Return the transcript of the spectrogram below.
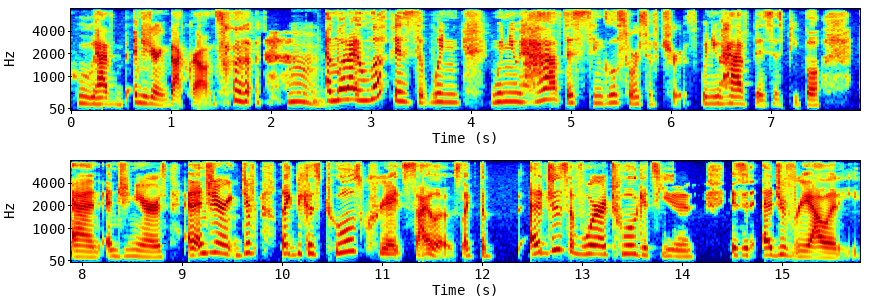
who have engineering backgrounds. Hmm. And what I love is that when when you have this single source of truth, when you have business people and engineers and engineering different like because tools create silos. Like the edges of where a tool gets used is an edge of reality.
